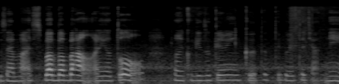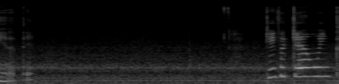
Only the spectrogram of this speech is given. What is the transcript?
うございます。バンバンバン。ありがとう。前釘付けウィンク歌ってくれたじゃん。ねえだって。釘付けウィンク。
